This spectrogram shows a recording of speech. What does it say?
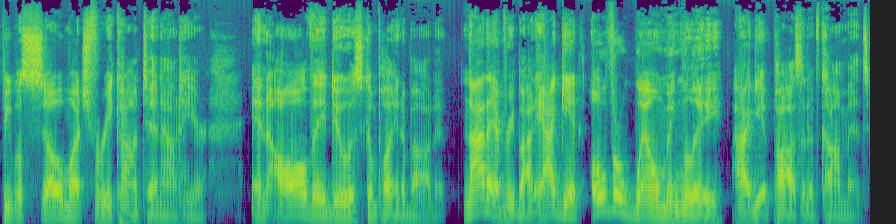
people so much free content out here. And all they do is complain about it. Not everybody. I get overwhelmingly I get positive comments.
